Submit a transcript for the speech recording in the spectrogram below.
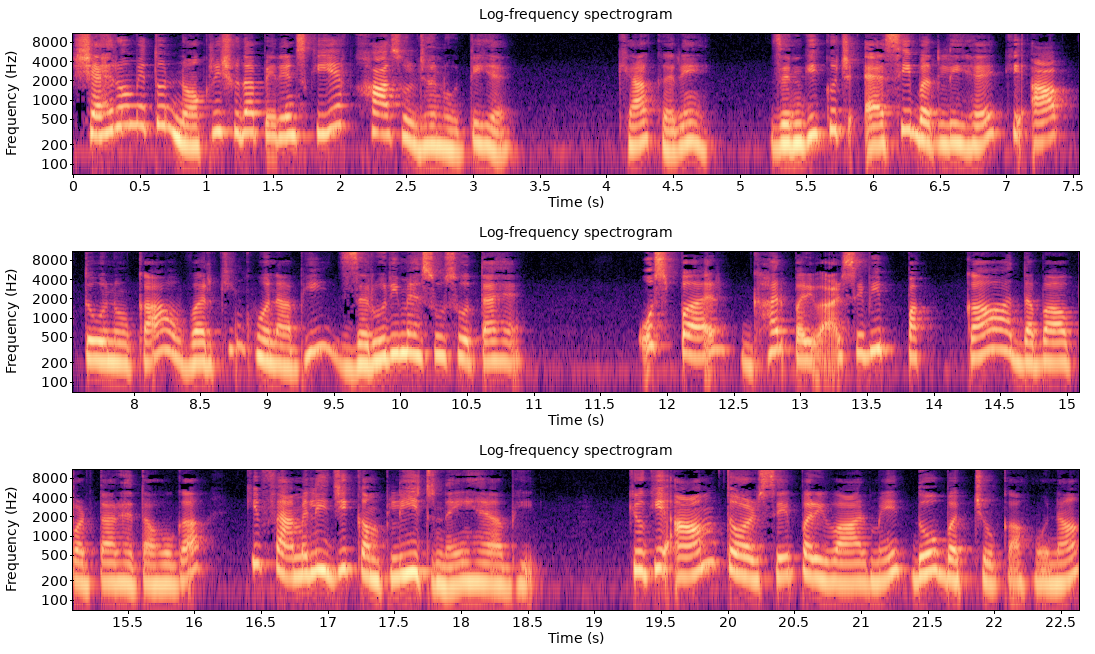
शहरों में तो नौकरीशुदा पेरेंट्स की यह खास उलझन होती है। क्या करें? ज़िंदगी कुछ ऐसी बदली है कि आप दोनों का वर्किंग होना भी ज़रूरी महसूस होता है। उस पर घर परिवार से भी पक्का दबाव पड़ता रहता होगा कि फैमिली जी कंप्लीट नहीं है अभी। क्योंकि आम तौर से परिवार में दो बच्चों का होना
